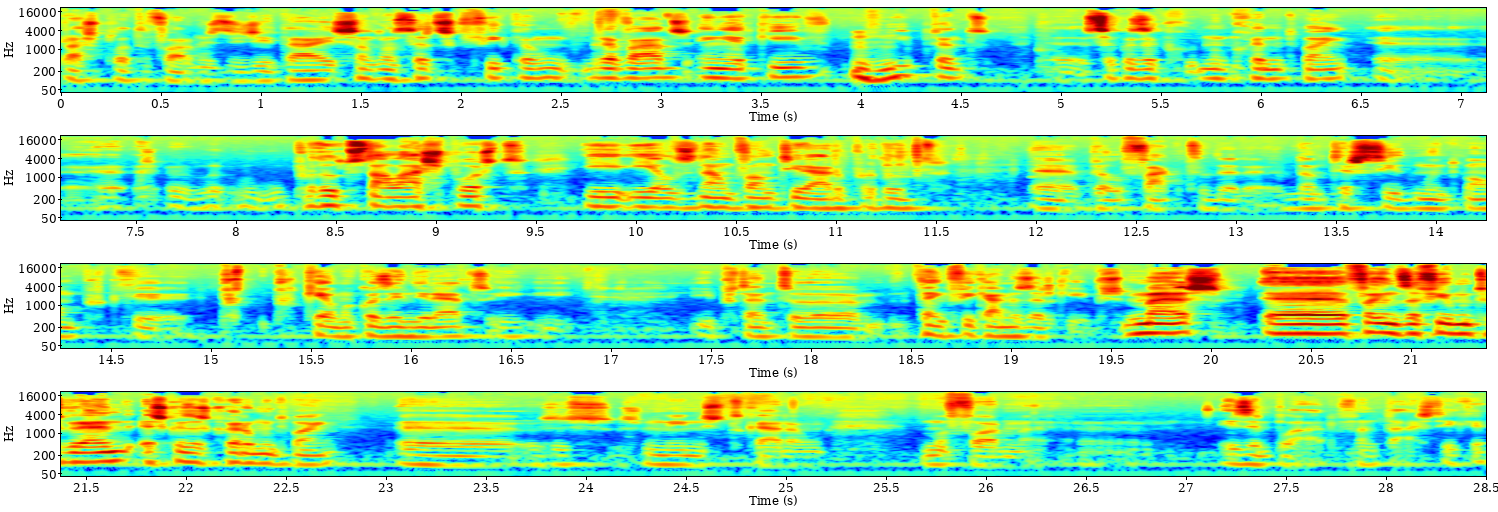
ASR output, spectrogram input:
para as plataformas digitais, são concertos que ficam gravados em arquivo uhum. e, portanto, eh, se a coisa não correr muito bem, uh, o produto está lá exposto e, e, eles não vão tirar o produto uh, pelo facto de, de, não ter sido muito bom porque, porque é uma coisa em direto e, e, e portanto, uh, tem que ficar nos arquivos. Mas foi um desafio muito grande, as coisas correram muito bem, os, os, meninos tocaram de uma forma exemplar, fantástica.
